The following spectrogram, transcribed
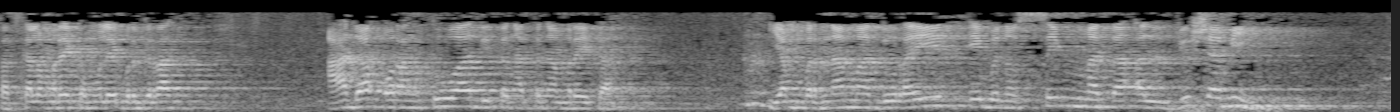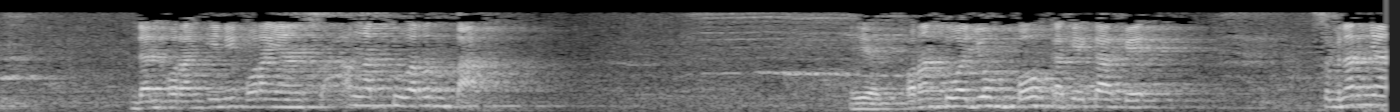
Tatkala mereka mulai bergerak ada orang tua di tengah-tengah mereka yang bernama Duraid ibnu Simmata al-Jushami dan orang ini orang yang sangat tua renta Iya, orang tua jompo, kakek-kakek. Sebenarnya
